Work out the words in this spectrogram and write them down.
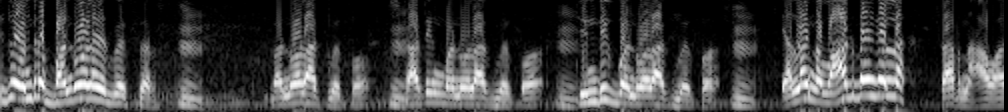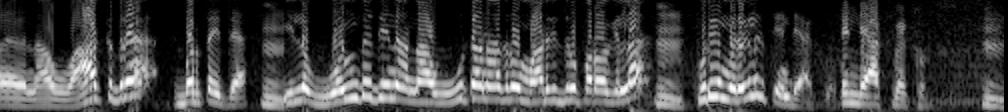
ಇದು ಅಂದ್ರೆ ಬಂಡವಾಳ ಇರ್ಬೇಕು ಸರ್. ಹ್ಮ್. ಬಂಡವಾಳ ಹಾಕ್ಬೇಕು. ಸ್ಟಾರ್ಟಿಂಗ್ ಬಂಡವಾಳ ಹಾಕ್ಬೇಕು. ತಿಂಡಿಗೆ ಬಂಡವಾಳ ಹಾಕ್ಬೇಕು. ಎಲ್ಲ ನಾವ್ ಹಾಕ್ದಂಗೆಲ್ಲ. ಸರ್ ನಾವ್ ನಾವು ಹಾಕಿದ್ರೆ ಬರ್ತೈತೆ. ಇಲ್ಲ ಒಂದು ದಿನ ನಾವು ಊಟನಾದ್ರೂ ಮಾಡಿದ್ರು ಪರವಾಗಿಲ್ಲ. ಕುರಿ ಮರಿಗಳಿಗೆ ತಿಂಡಿ ಹಾಕ್ಬೇಕು. ತಿಂಡಿ ಹಾಕ್ಬೇಕು. ಹ್ಮ್.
